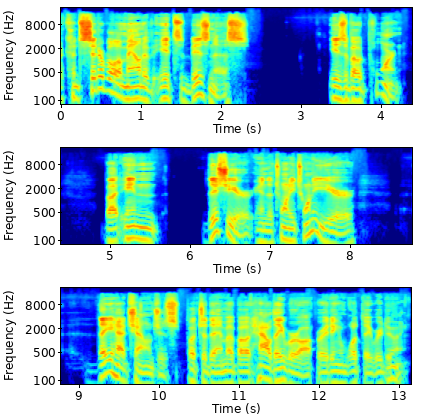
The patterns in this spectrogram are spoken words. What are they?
a considerable amount of its business is about porn. But in this year, in the 2020 year, they had challenges put to them about how they were operating and what they were doing.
